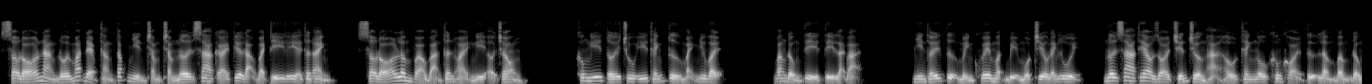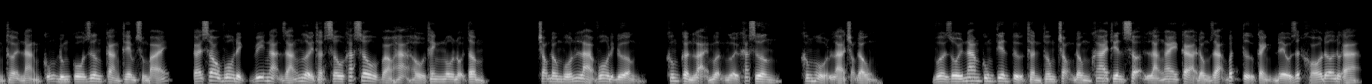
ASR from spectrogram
sau đó nàng đôi mắt đẹp thẳng tắp nhìn chằm chằm nơi xa cái kia đạo bạch đi hệ thân ảnh, sau đó lâm vào bản thân hoài nghi ở trong. Không nghĩ tới chú ý thánh tử mạnh như vậy. Băng đồng tỷ tỷ lại bại. Nhìn thấy tự mình khuê mật bị một chiêu đánh lui nơi xa theo dõi chiến trường hạ hầu thanh nô không khỏi tự lẩm bẩm đồng thời nàng cũng đúng cố dương càng thêm sùng bái, cái sau vô địch vĩ nạn dáng người thật sâu khắc sâu vào hạ hầu thanh nô nội tâm. Trọng đồng vốn là vô địch đường, không cần lại mượn người khác xương, không hổ là trọng đồng. Vừa rồi nam cung tiên tử thần thông trọng đồng khai thiên sợ là ngay cả đồng dạng bất tử cảnh đều rất khó đỡ được a.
